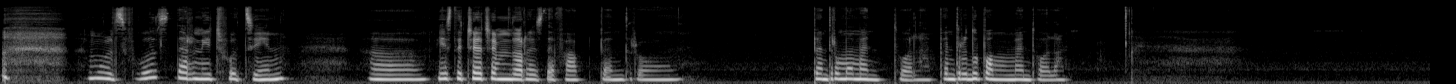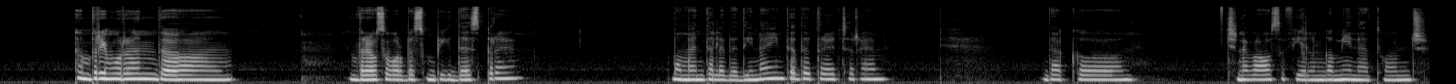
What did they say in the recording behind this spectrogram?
Mult spus, dar nici puțin. Este ceea ce îmi doresc, de fapt, pentru, pentru momentul ăla, pentru după momentul ăla. În primul rând, vreau să vorbesc un pic despre momentele de dinainte de trecere. Dacă cineva o să fie lângă mine atunci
